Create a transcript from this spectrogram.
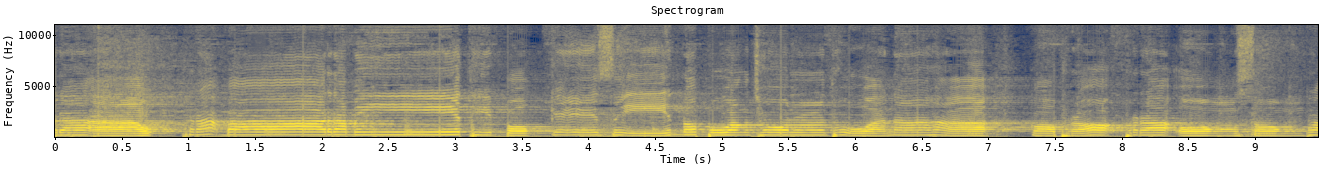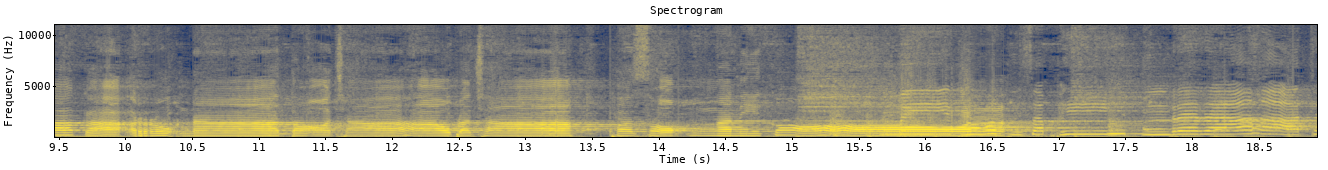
กล่าว พระบารมีที่ปกเกษีนปวงชนทั่วหน้า ก็เพราะพระองค์ทรงพระกรุณาต่อชาวประชาพระสกนิกมีทศสพิษและราช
